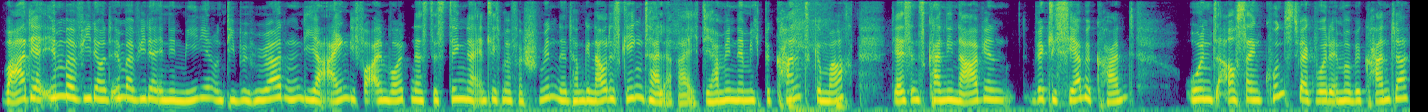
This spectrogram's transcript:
war der immer wieder und immer wieder in den Medien und die Behörden, die ja eigentlich vor allem wollten, dass das Ding da endlich mal verschwindet, haben genau das Gegenteil erreicht. Die haben ihn nämlich bekannt gemacht. Der ist in Skandinavien wirklich sehr bekannt und auch sein Kunstwerk wurde immer bekannter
